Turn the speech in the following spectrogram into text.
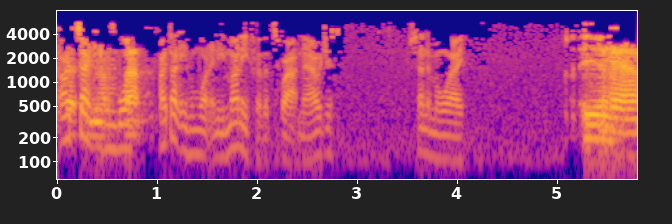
I don't even want, after I don't even want any money for the twat now. Just send him away. Yeah, that. Yeah.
